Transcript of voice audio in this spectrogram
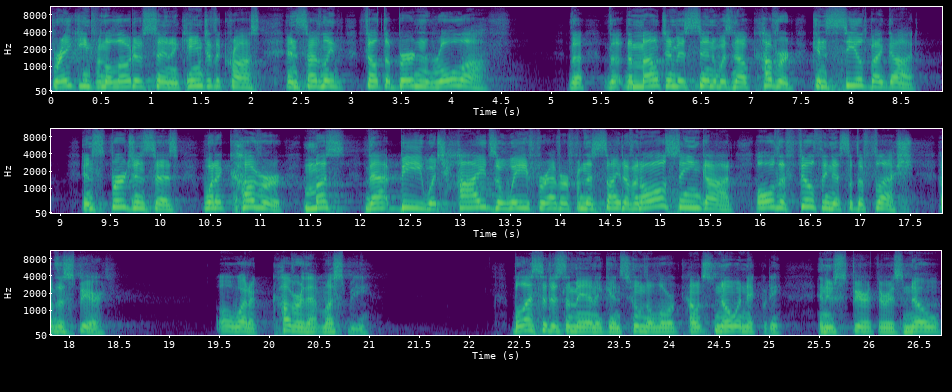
breaking from the load of sin and came to the cross and suddenly felt the burden roll off. The, the, the mountain of his sin was now covered, concealed by God. And Spurgeon says, What a cover must that be which hides away forever from the sight of an all seeing God all the filthiness of the flesh of the Spirit. Oh, what a cover that must be. Blessed is the man against whom the Lord counts no iniquity, in whose spirit there is no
